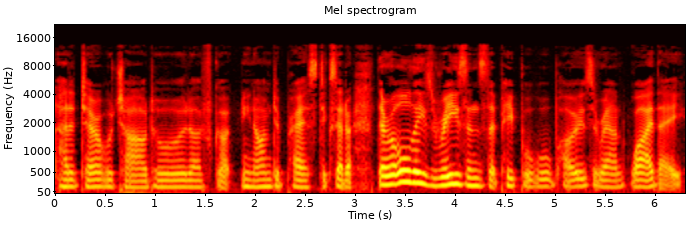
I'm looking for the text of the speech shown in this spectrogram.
had a terrible childhood. I've got, you know, I'm depressed, etc. There are all these reasons that people will pose around why they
